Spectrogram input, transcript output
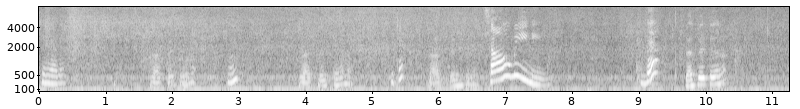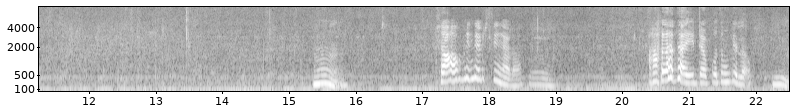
সিঙ্গারা রাস্তায় ছিল না হুম রাস্তায় ছিল না এটা রাস্তায় ছিল চাউমিনই দে রাস্তায় ছিল না হুম। চাউমিনের সিঙ্গারা। আলাদা এটা প্রথম খেলাম। হুম।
